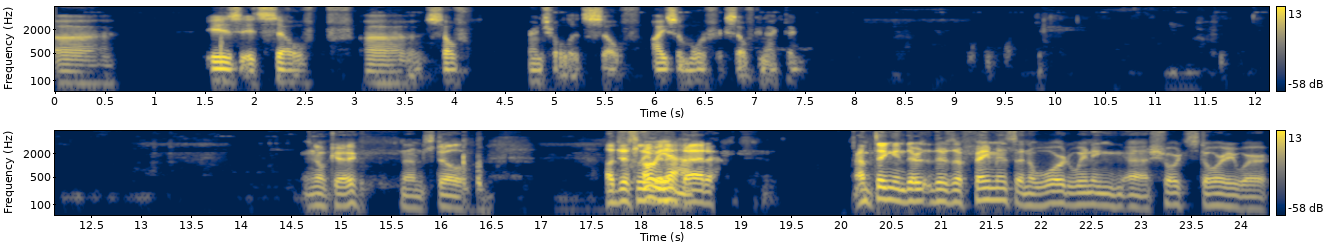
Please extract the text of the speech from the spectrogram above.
uh, is itself uh, self differential, itself isomorphic, self Okay. I'm still I'll just leave Oh, it yeah. at that. I'm thinking there there's a famous and award-winning uh, short story where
